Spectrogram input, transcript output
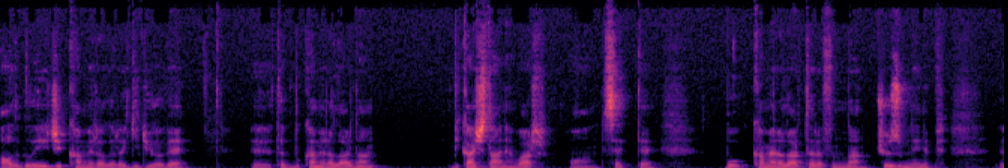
algılayıcı kameralara gidiyor ve e, tabi bu kameralardan birkaç tane var o an sette. Bu kameralar tarafından çözümlenip e,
